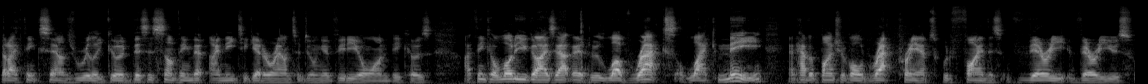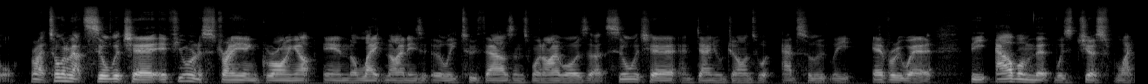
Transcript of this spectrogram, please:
that I think sounds really good. This is something that I need to get around to doing a video on because I think a lot of you guys out there who love racks like me and have a bunch of old rack preamps would find this very, very useful. Right, talking about Silverchair, if you were an Australian growing up in the late 90s, early 2000s when I was, uh, Silverchair and Daniel Johns were absolutely everywhere. The album that was just like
